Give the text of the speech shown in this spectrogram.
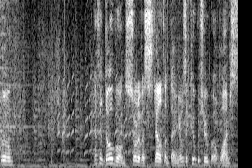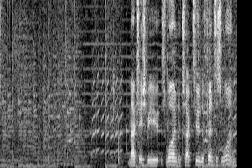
Boom. That's a Dull Bone, sort of a skeleton thing. It was a Koopa Troopa once. Max HP is 1, attack 2, and defense is 1.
